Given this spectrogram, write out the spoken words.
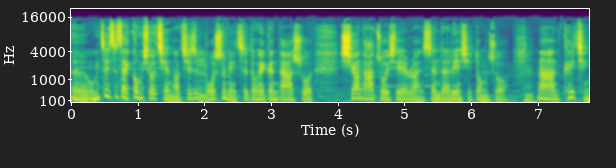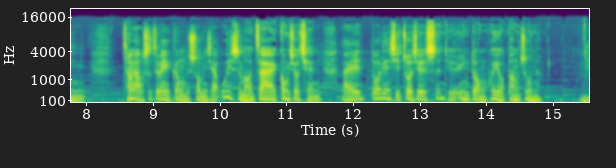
呃，我们这次在共修前哦，其实博士每次都会跟大家说，希望大家做一些软身的练习动作，那可以请。常老师这边也跟我们说明一下，为什么在共修前来多练习做些身体的运动会有帮助呢？嗯，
